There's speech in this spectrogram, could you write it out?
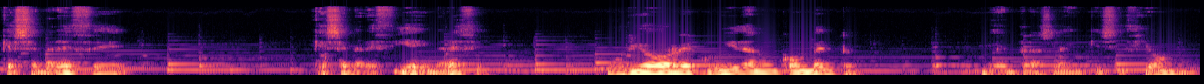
que se merece, que se merecía y merece. Murió recluida en un convento mientras la Inquisición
